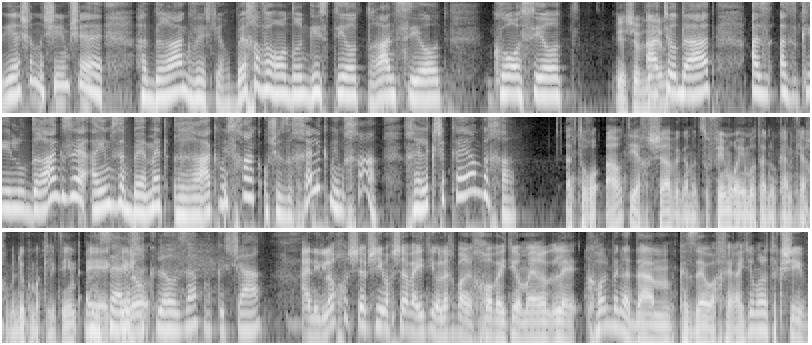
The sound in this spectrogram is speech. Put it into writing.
יש אנשים שהדרג, ויש לי הרבה חברות דרגיסטיות, טרנסיות, קרוסיות, יש הבדל? את יודעת, אז, אז כאילו דרג זה, האם זה באמת רק משחק, או שזה חלק ממך, חלק שקיים בך? את רואה אותי עכשיו, וגם הצופים רואים אותנו כאן, כי אנחנו בדיוק מקליטים. אה, נעשה כאילו, עליך קלוזאפ, בבקשה. אני לא חושב שאם עכשיו הייתי הולך ברחוב, הייתי אומר לכל בן אדם כזה או אחר, הייתי אומר לו, תקשיב,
